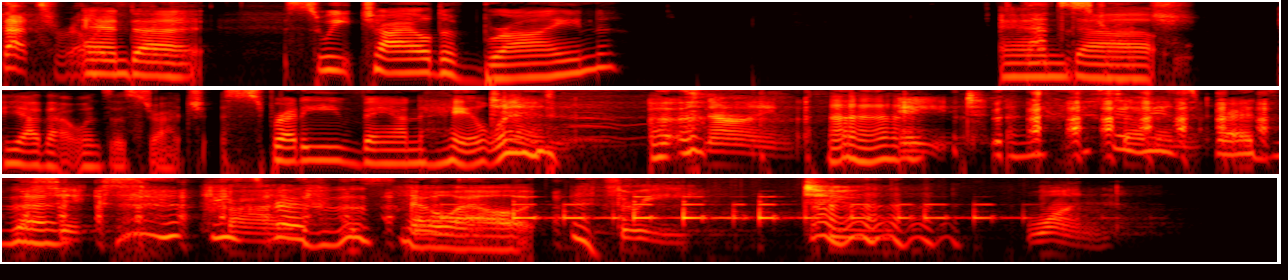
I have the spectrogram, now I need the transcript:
That's really and funny. uh Sweet Child of Brine. And That's a uh yeah, that one's a stretch. Spready Van Halen. nine, eight, he spreads the six, he five, spreads the snow out. three, two, one.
